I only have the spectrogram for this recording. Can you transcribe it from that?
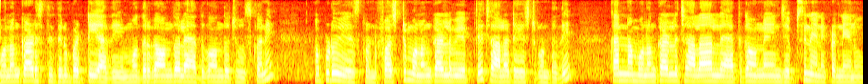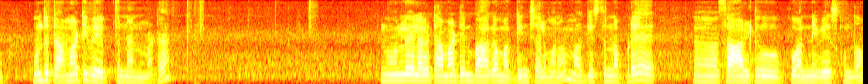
ములంకాడ స్థితిని బట్టి అది ముదురుగా ఉందో లేతగా ఉందో చూసుకొని అప్పుడు వేసుకోండి. ఫస్ట్ ములంకాడలు వేపితే చాలా టేస్ట్గా ఉంటుంది కానీ నా ములంకాడలు చాలా లేతగా ఉన్నాయని చెప్పి నేను ఇక్కడ నేను ముందు టమాటీ వేపుతున్నాను అనమాట నూనెలో ఇలాగ టమాటీని బాగా మగ్గించాలి మనం. మగ్గిస్తున్నప్పుడే సాల్ట్ ఉప్పు అన్నీ వేసుకుందాం.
